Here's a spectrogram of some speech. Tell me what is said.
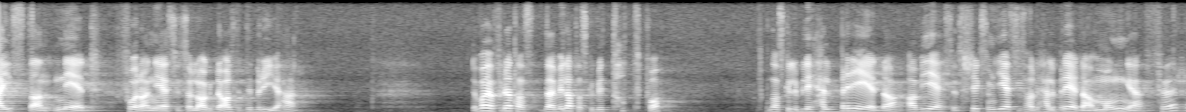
heiste han ned foran Jesus og lagde alt dette bryet her. Det var jo fordi de ville at han skulle bli tatt på. At han skulle bli helbreda av Jesus, slik som Jesus hadde helbreda mange før.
